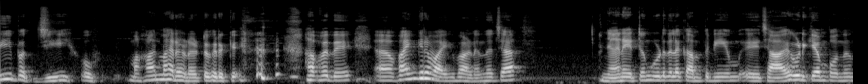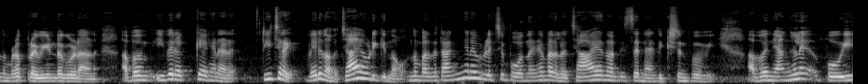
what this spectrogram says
ദീപക് ജി ഓ മഹാന്മാരാണ് കേട്ടോ ഇവരൊക്കെ. അപ്പോൾ അതെ ഭയങ്കര വൈബാണ് എന്ന് വെച്ചാൽ ഞാൻ ഏറ്റവും കൂടുതൽ കമ്പനിയും ചായ കുടിക്കാൻ പോകുന്നത് നമ്മുടെ പ്രവീണിന്റെ കൂടാണ്. അപ്പം ഇവരൊക്കെ എങ്ങനെയാണ് ടീച്ചറെ വരുന്നോ? ചായ കുടിക്കുന്നോ? എന്ന് പറഞ്ഞിട്ട് അങ്ങനെ വിളിച്ച് പോകുന്ന ഞാൻ പറഞ്ഞല്ലോ ചായ എന്ന് പറഞ്ഞ ഇസ് അഡിക്ഷൻ ഫോർ മീ അപ്പോൾ ഞങ്ങൾ പോയി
